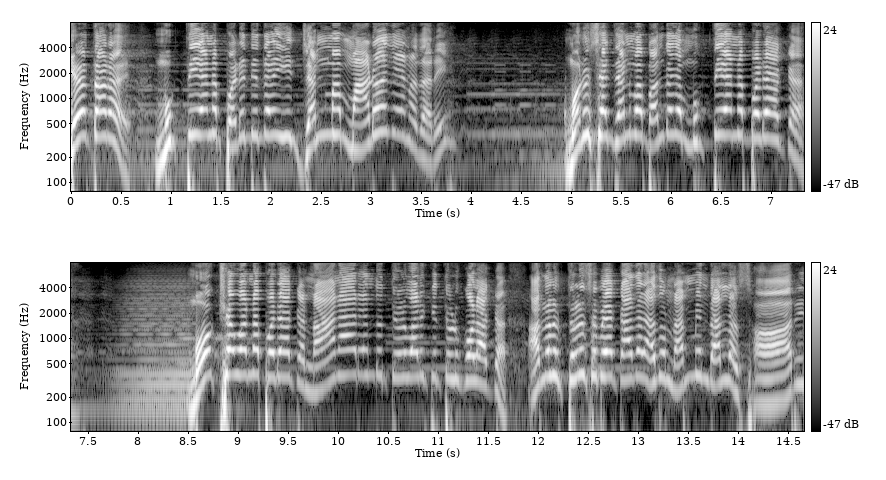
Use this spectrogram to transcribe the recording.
ಕೇಳ್ತಾರೆ, ಮುಕ್ತಿಯನ್ನು ಪಡೆದಿದ್ದರೆ ಈ ಜನ್ಮ ಮಾಡೋದೇನದ ರೀ? ಮನುಷ್ಯ ಜನ್ಮ ಬಂದದ ಮುಕ್ತಿಯನ್ನು ಪಡೆಯಾಕ? ಮೋಕ್ಷವನ್ನು ಪಡೆಯಕ್ಕೆ ನಾನಾರೆಂದು ತಿಳುವಳಿಕೆ ತಿಳ್ಕೊಳಕ, ಅದನ್ನು ತಿಳಿಸಬೇಕಾದರೆ ಅದು ನಮ್ಮಿಂದ ಅಲ್ಲ. ಸಾರಿ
